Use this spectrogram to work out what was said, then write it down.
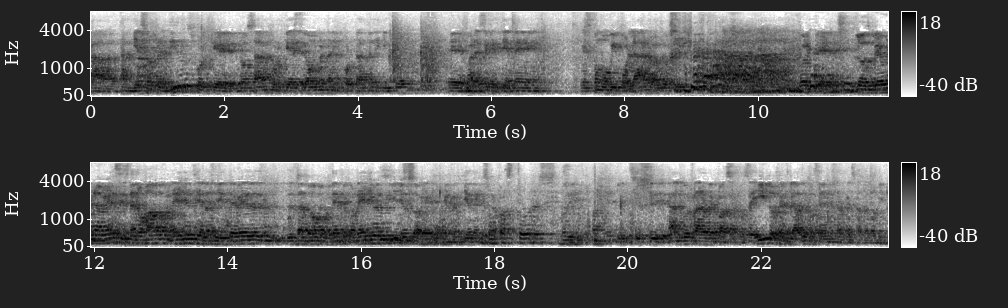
ah, también sorprendidos porque no saben por qué este hombre tan importante en Egipto eh, parece que tiene, es como bipolar o algo así. porque los ve una vez y está enojado con ellos y a la siguiente vez está todo contento con ellos y ellos como que no entienden que Son pastores. Sí, sí, sí, algo raro le pasa a José y los empleados de José deben estar pensando lo mismo.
